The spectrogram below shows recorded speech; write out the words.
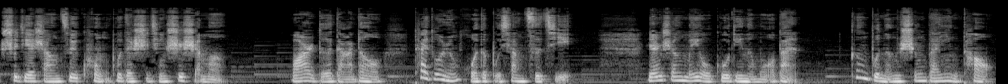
世界上最恐怖的事情是什么？”王尔德答道：“太多人活得不像自己，人生没有固定的模板，更不能生搬硬套，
